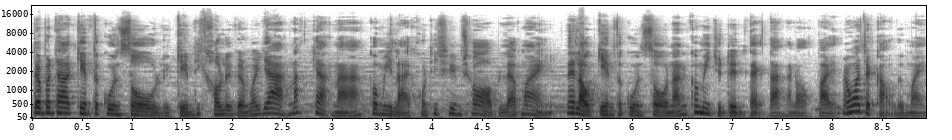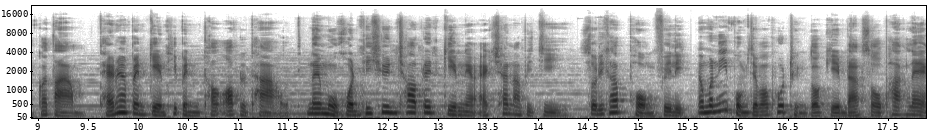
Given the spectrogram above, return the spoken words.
แต่บรรดาเกมตระกูลโซลหรือเกมที่เขาเลือกกันว่ายากนักยากหนา ก็มีหลายคนที่ชื่นชอบและไม่ ในเหล่าเกมตระกูลโซลนั้นก็มีจุดเด่นแตกต่างกันออกไป ไม่ว่าจะเก่าหรือใหม่ก็ตาม แถมยังเป็นเกมที่เป็น Talk of the Town ในหมู่คนที่ชื่นชอบเล่นเกมแนว Action RPG สวัสดีครับผมฟิลิกและวันนี้ผมจะมาพูดถึงตัวเกม Dark Souls ภาคแรก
